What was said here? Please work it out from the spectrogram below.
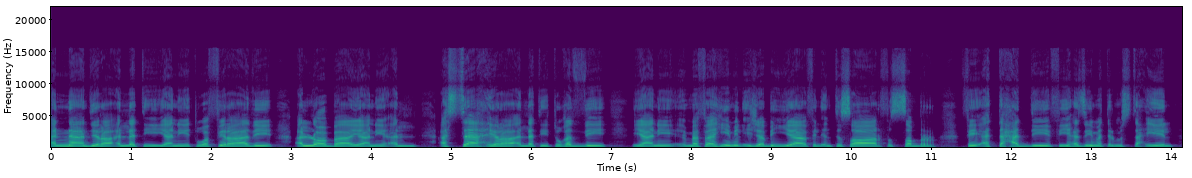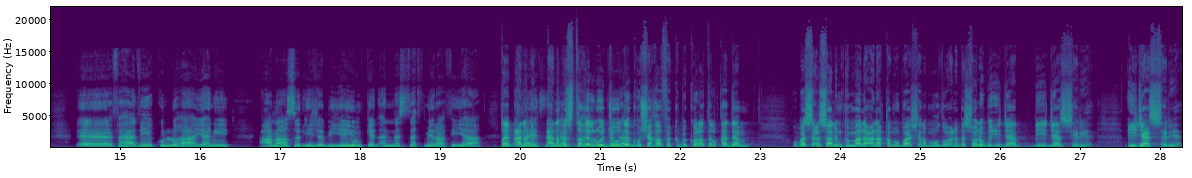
النادرة التي يعني توفرها هذه اللعبة يعني الساحرة التي تغذي يعني مفاهيم الإيجابية في الانتصار في الصبر في التحدي في هزيمة المستحيل. آه، فهذه كلها يعني عناصر إيجابية يمكن أن نستثمر فيها طيب أنا أنا بستغل وجودك وشغفك بكرة القدم. وبسأل سؤال يمكن ما له علاقة مباشرة بموضوعنا بس ولو بايجاب بإيجاز سريع. إيجاز سريع.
